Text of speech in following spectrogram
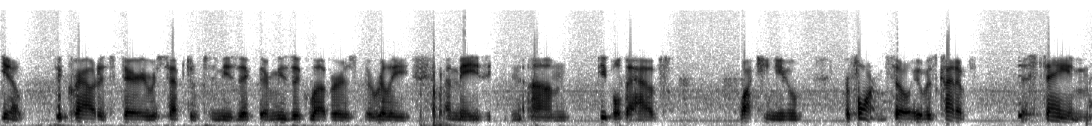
you know, the crowd is very receptive to the music. They're music lovers. They're really amazing um, people to have watching you perform. So it was kind of the same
